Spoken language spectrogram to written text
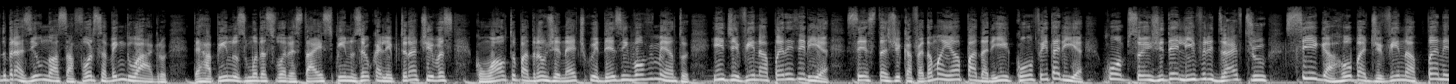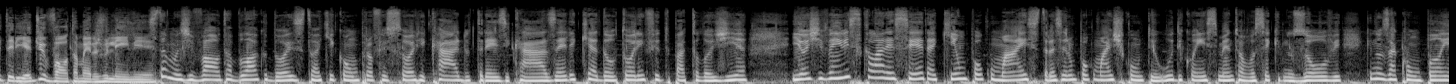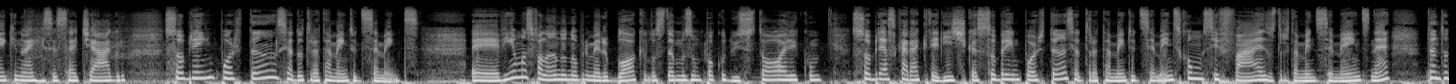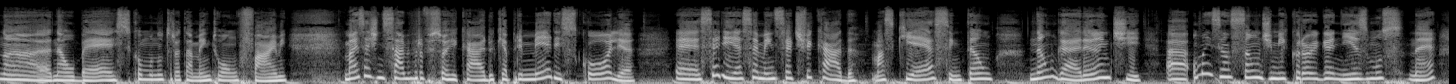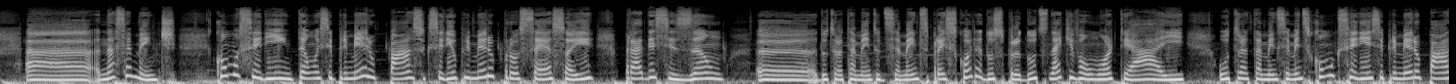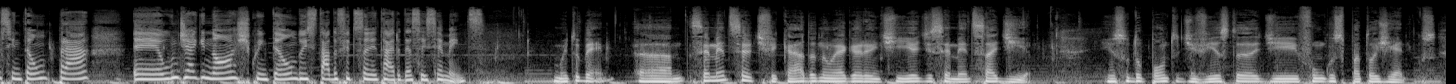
do Brasil, nossa força vem do agro. Terrapinos, mudas florestais, pinos, eucalipto nativas, com alto padrão genético e desenvolvimento. E Divina Paneteria, cestas de café da manhã, padaria e confeitaria, com opções de delivery drive-thru. Siga arroba Divina Paneteria. De volta, Maíra Juline. Estamos de volta, bloco 2. Estou aqui com o professor Ricardo 13 Casa, ele que é doutor em fitopatologia e hoje veio esclarecer aqui um pouco mais, trazer um pouco mais de conteúdo e conhecimento a você que nos ouve, que nos acompanha aqui no RC7 Agro, sobre a importância do tratamento de sementes. É, vínhamos falando no primeiro bloco, elucidamos um pouco do histórico, sobre as características, sobre a importância do tratamento de sementes, como se faz o tratamento de sementes, né? Tanto na, na UBS como no tratamento on-farm. Mas a gente sabe, professor Ricardo, que a primeira escolha é, seria a semente certificada, mas que essa então não garante ah, uma isenção de micro-organismos né, ah, na semente. Como seria então esse primeiro passo, que seria o primeiro processo aí para a decisão ah, do tratamento de sementes, para a escolha dos produtos né, que vão nortear aí o tratamento de sementes? Como que seria esse primeiro passo então para eh, um diagnóstico então do estado fitossanitário dessas sementes? Muito bem. Uh, semente certificada não é garantia de semente sadia. Isso do ponto de vista de fungos patogênicos.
